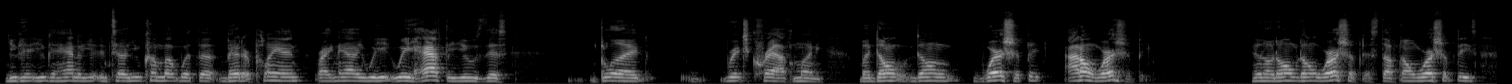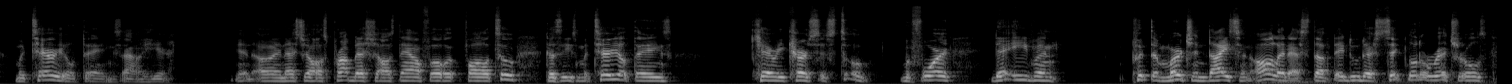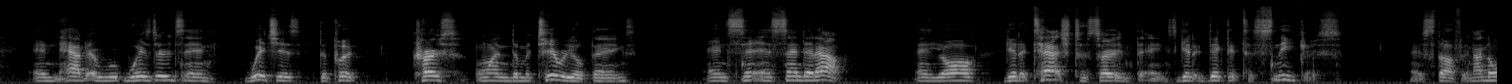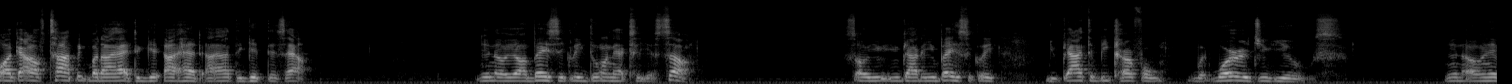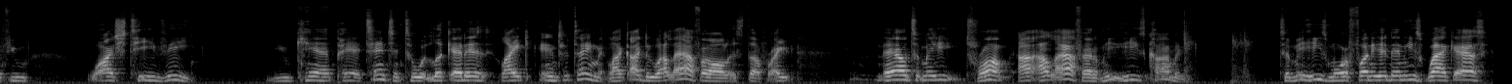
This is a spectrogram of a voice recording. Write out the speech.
You can you can handle it until you come up with a better plan. Right now, we we have to use this blood rich craft money, but don't don't worship it. I don't worship it. You know, don't don't worship this stuff. Don't worship these material things out here. You know, and that's y'all's problem. That's y'all's downfall too, because these material things carry curses too. Before they even put the merchandise and all of that stuff, they do their sick little rituals and have their wizards and witches to put curse on the material things and send, and send it out. And y'all get attached to certain things, get addicted to sneakers and stuff. And I know I got off topic, but I had to get I had I had to get this out. You know, y'all basically doing that to yourself. So you, you gotta you basically you got to be careful with words you use. You know, and if you watch TV, you can't pay attention to it. Look at it like entertainment, like I do. I laugh at all this stuff, right? Now, to me, Trump, I, I laugh at him. He, he's comedy. To me, he's more funnier than these whack ass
